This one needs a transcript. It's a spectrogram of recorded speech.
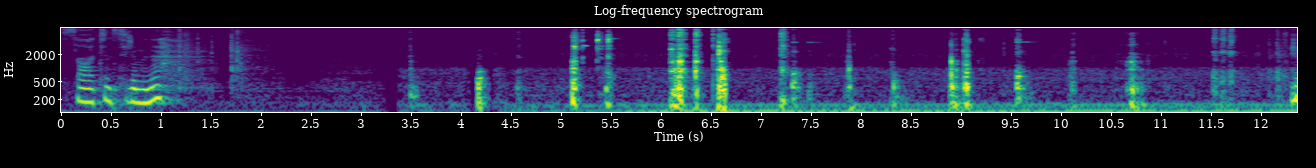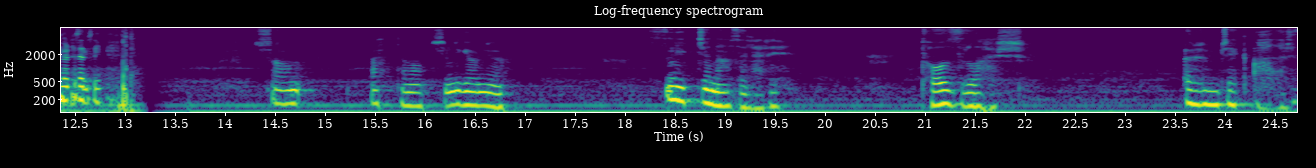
saatin silimine. Şu an Heh, tamam şimdi görünüyor. Sinek cenazeleri, tozlar, örümcek ağları,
